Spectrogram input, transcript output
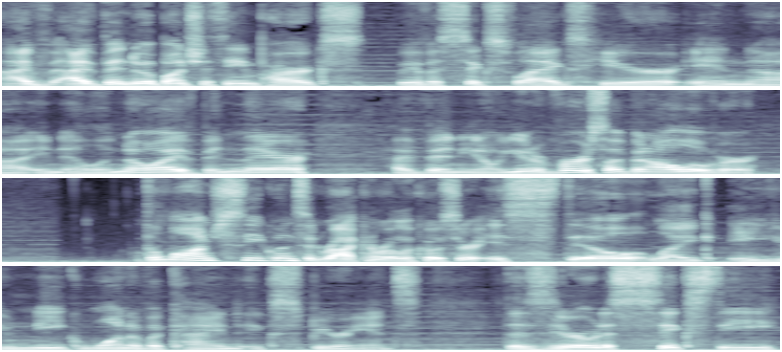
I've I've been to a bunch of theme parks. We have a Six Flags here in uh, in Illinois. I've been there. I've been you know Universal. I've been all over. The launch sequence in Rock and Roller Coaster is still like a unique, one of a kind experience. The zero to sixty,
